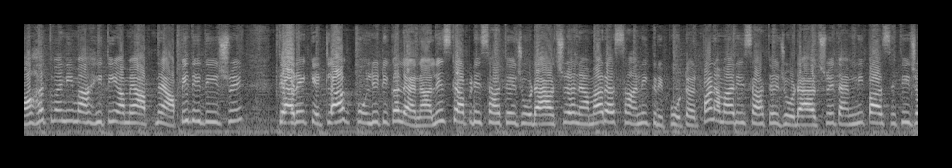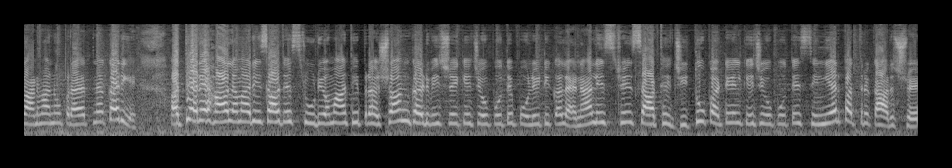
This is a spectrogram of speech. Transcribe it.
મહત્વની માહિતી અમે આપને આપી દીધી છે. ત્યારે કેટલાક પોલિટિકલ એનાલિસ્ટ આપણી સાથે જોડાયા છે અને અમારા સ્થાનિક રિપોર્ટર પણ અમારી સાથે જોડાયા છે. તેમની પાસેથી જાણવાનો પ્રયત્ન કરીએ. અત્યારે હાલ અમારી સાથે સ્ટુડિયોમાંથી પ્રશાંત ગઢવી છે કે જેઓ પોતે પોલિટિકલ એનાલિસ્ટ છે, સાથે જીતુ પટેલ કે જેઓ પોતે સિનિયર પત્રકાર છે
